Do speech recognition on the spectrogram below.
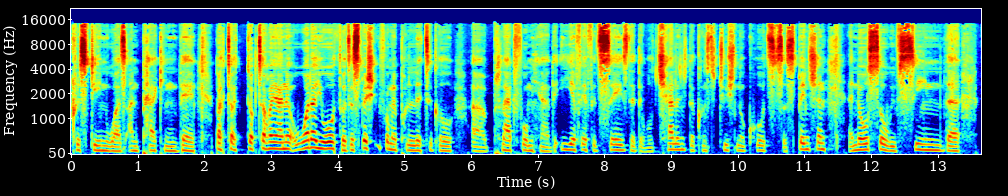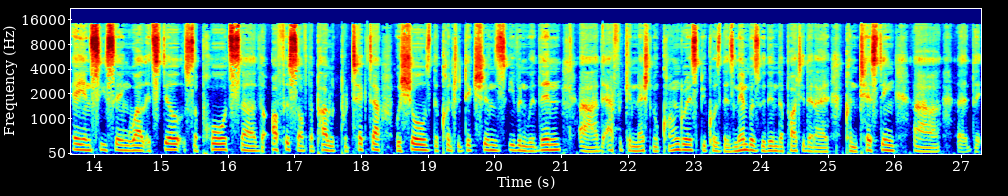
Christine was unpacking there. But Dr. Hoeane, what are your thoughts, especially from a political platform here? The EFF it says that they will challenge the constitutional court's suspension, and also we've seen the ANC saying, well, it still supports uh, the Office of the Public Protector, which shows the contradictions even within uh, the African National Congress because there's members within the party that are contesting uh, uh the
